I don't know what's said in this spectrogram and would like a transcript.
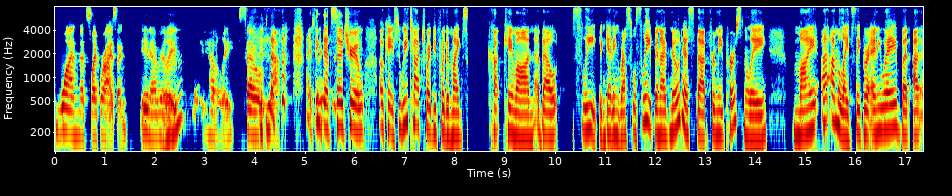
one that's like rising, you know, really. Mm-hmm heavily. So, yeah. I think that's so true. Okay, so we talked right before the mics came on about sleep and getting restful sleep. And I've noticed that for me personally, my I, am a light sleeper anyway but I,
